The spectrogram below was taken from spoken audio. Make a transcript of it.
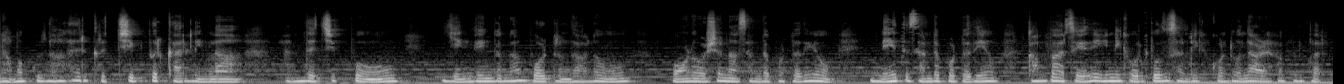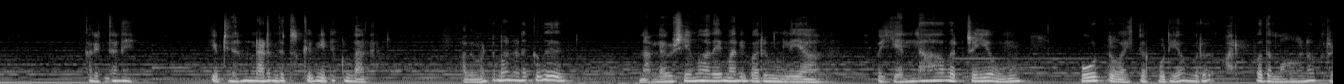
நமக்குள்ளாக இருக்கிற சிப்பு இருக்காரு இல்லைங்களா? அந்த சிப்பும் எங்கெங்கெல்லாம் போட்டிருந்தாலும் போன வருஷம் நான் சண்டை போட்டதையும் நேற்று சண்டை போட்டதையும் கம்பேர் செய்து இன்றைக்கி ஒரு புது சண்டைக்கு கொண்டு வந்து அழகாக கொடுப்பார். கரெக்ட் தானே? இப்படி தானே நடந்துட்டுருக்கு வீட்டுக்குள்ளாக. அது மட்டுமா நடக்குது? நல்ல விஷயமும் அதே மாதிரி வரும் இல்லையா? இப்போ எல்லாவற்றையும் போட்டு வைக்கக்கூடிய ஒரு அற்புதமான ஒரு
